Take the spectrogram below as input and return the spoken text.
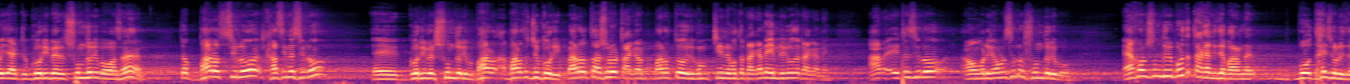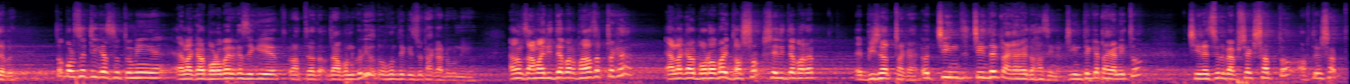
ওই যে একটা গরিবের সুন্দরী বাবা আছে হ্যাঁ? তো ভারত ছিল, হাসিনা ছিল গরিবের সুন্দরী ভারত ভারত হচ্ছে গরিব। ভারত তো আসলে টাকা, ভারত তো ওইরকম চীনের মতো টাকা নেই, আমেরিকার মতো টাকা নেই। আর এটা ছিল, আওয়ামী লীগ, আমার ছিল সুন্দরী বউ। এখন সুন্দরী বলতে টাকা দিতে পারে না বোধাই চলে যাবে। তো বলছে, ঠিক আছে, তুমি এলাকার বড় ভাইয়ের কাছে গিয়ে রাত্রে যাপন করিও, তখন থেকে কিছু টাকাটুকু নিও এখন জামাই দিতে পারে পাঁচ হাজার টাকা, এলাকার বড় ভাই দর্শক, সে দিতে পারে বিশ হাজার টাকা। ওই চীন চীন থেকে টাকা হয়তো হাসিনা, চীন থেকে টাকা নিত। চীনে ছিল ব্যবসায়িক স্বার্থ, অর্থনৈতিক স্বার্থ।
